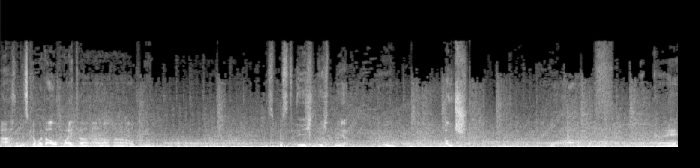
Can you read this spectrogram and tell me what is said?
Ach, und jetzt können wir da auch weiter. Aha, okay. Das wusste ich nicht mehr. Uh. Autsch. Okay.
